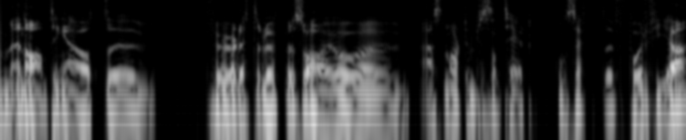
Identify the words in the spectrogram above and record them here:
En annen ting er jo at uh, før dette løpet så har jo eh, Aston Martin presentert konseptet for Fia.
